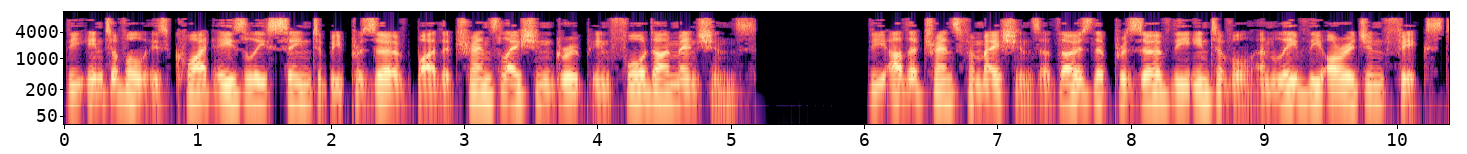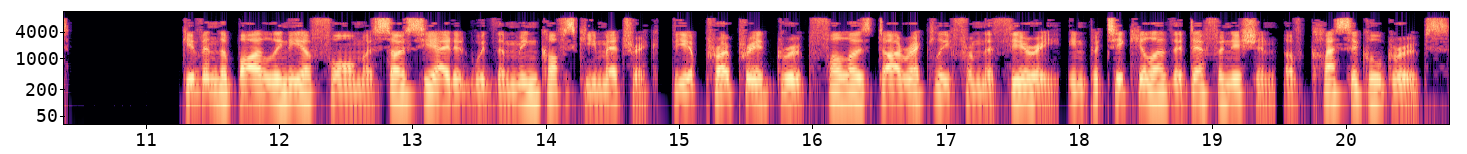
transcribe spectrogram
The interval is quite easily seen to be preserved by the translation group in four dimensions. The other transformations are those that preserve the interval and leave the origin fixed. Given the bilinear form associated with the Minkowski metric, the appropriate group follows directly from the theory in particular the definition of classical groups.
